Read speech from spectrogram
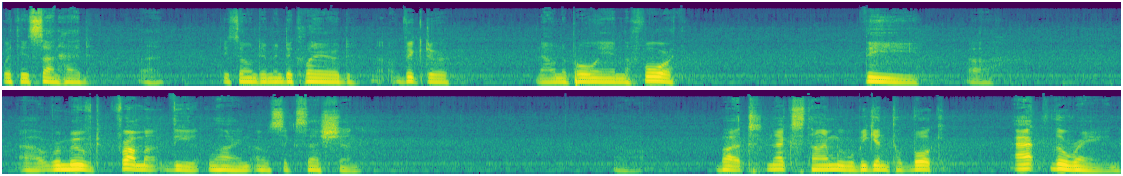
with his son, had uh, disowned him and declared uh, Victor, now Napoleon IV, the uh, uh, removed from the line of succession. But next time we will begin to look at the reign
